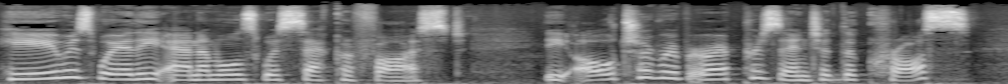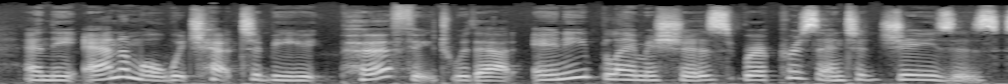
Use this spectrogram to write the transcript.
Here is where the animals were sacrificed. The altar represented the cross, and the animal, which had to be perfect without any blemishes, represented Jesus,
